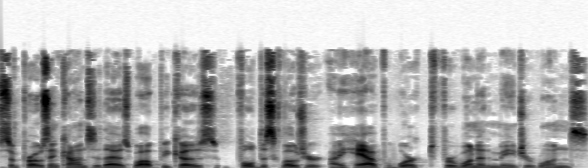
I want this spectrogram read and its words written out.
some pros and cons of that as well. Because full disclosure, I have worked for one of the major ones.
